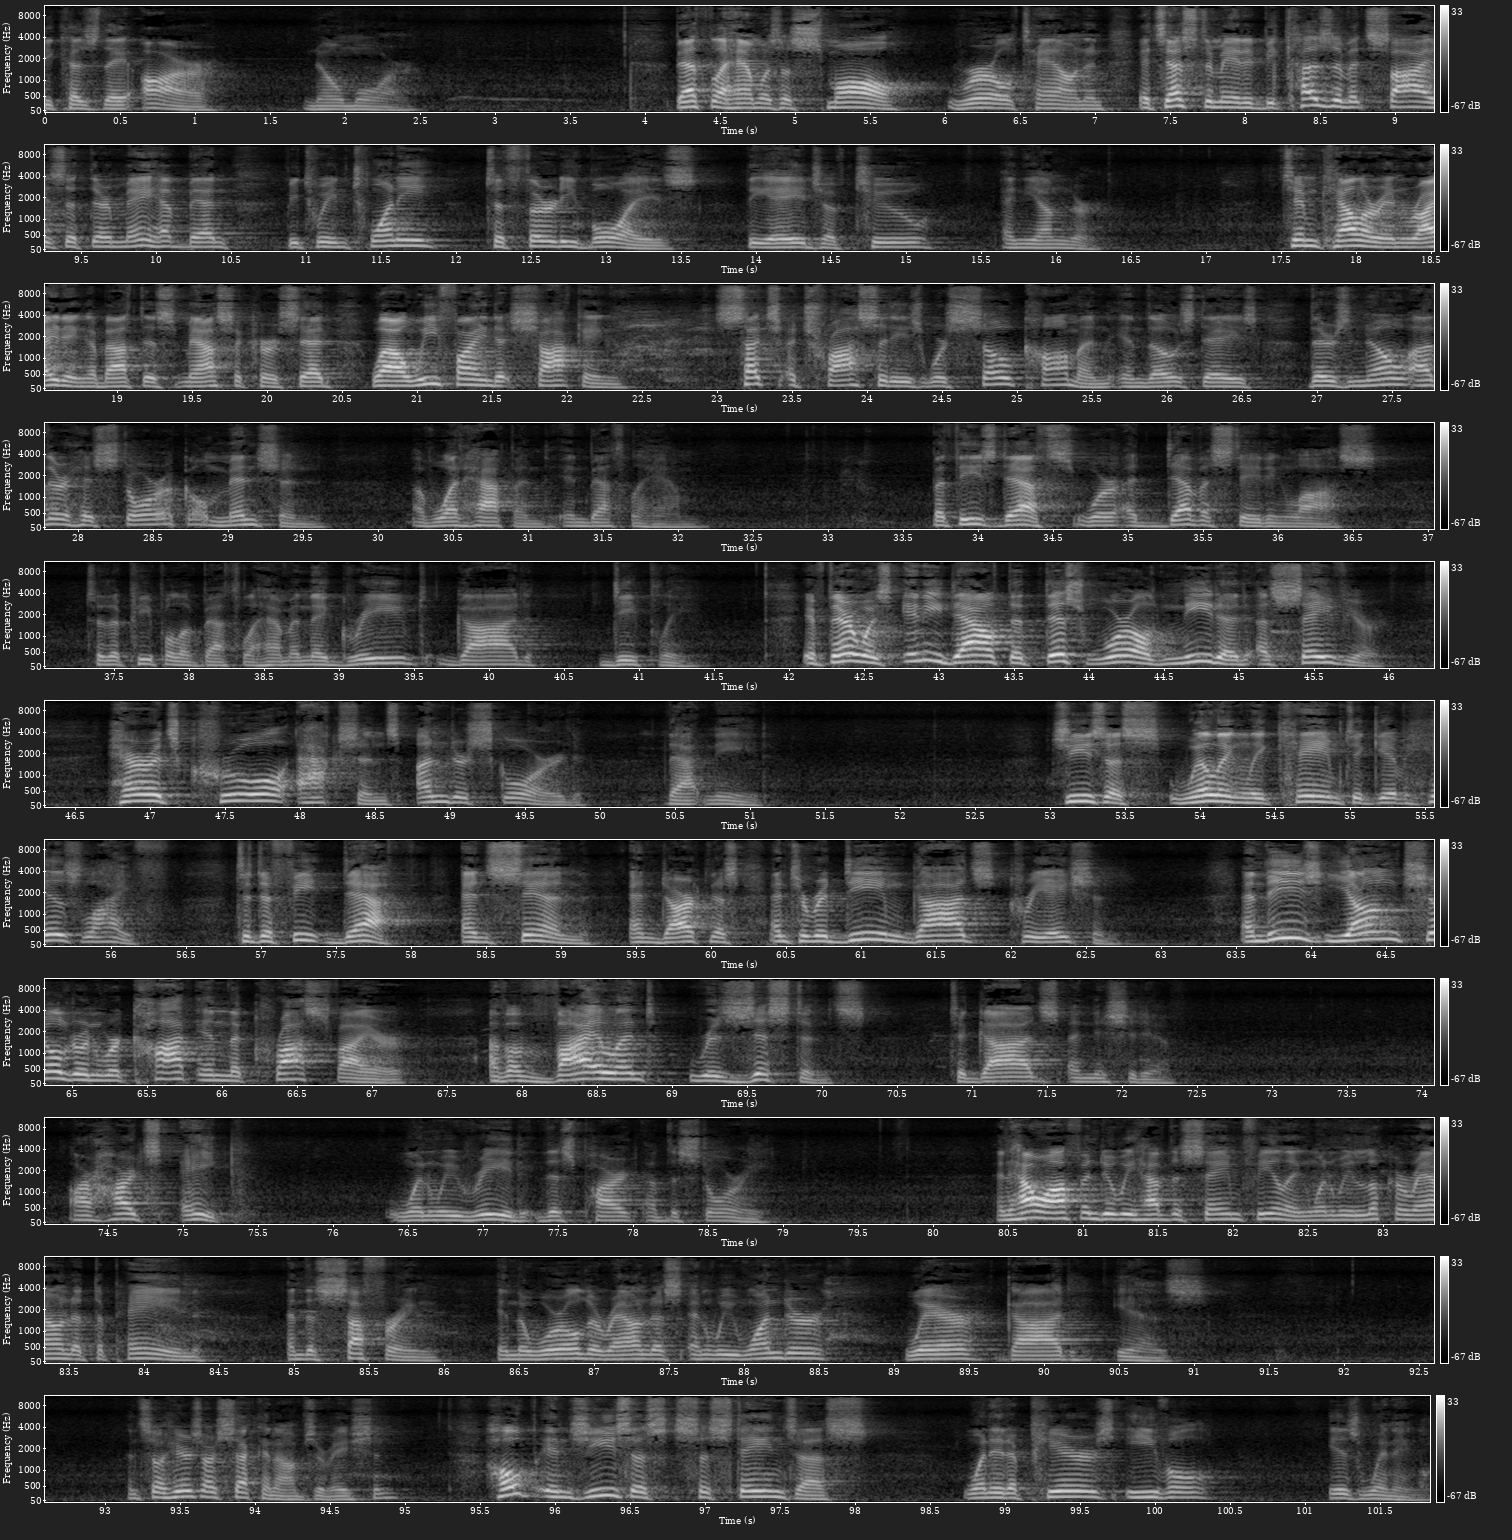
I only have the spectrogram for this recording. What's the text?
because they are no more. Bethlehem was a small rural town, and it's estimated because of its size that there may have been between 20 to 30 boys the age of two and younger. Tim Keller, in writing about this massacre, said, While we find it shocking, such atrocities were so common in those days, there's no other historical mention of what happened in Bethlehem. But these deaths were a devastating loss to the people of Bethlehem, and they grieved God deeply. If there was any doubt that this world needed a Savior, Herod's cruel actions underscored that need. Jesus willingly came to give his life to defeat death and sin and darkness and to redeem God's creation. And these young children were caught in the crossfire of a violent resistance to God's initiative. Our hearts ache when we read this part of the story. And how often do we have the same feeling when we look around at the pain and the suffering in the world around us and we wonder where God is? And so here's our second observation hope in Jesus sustains us when it appears evil is winning.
